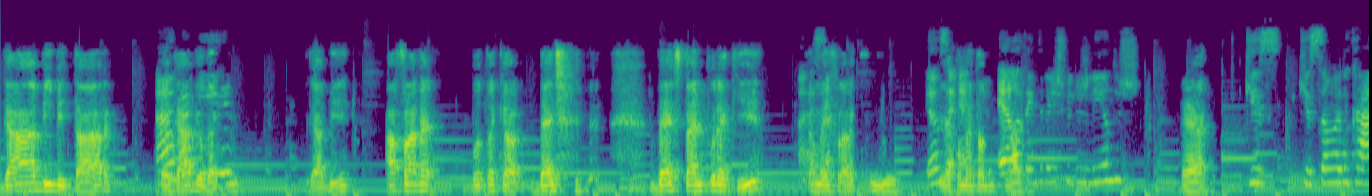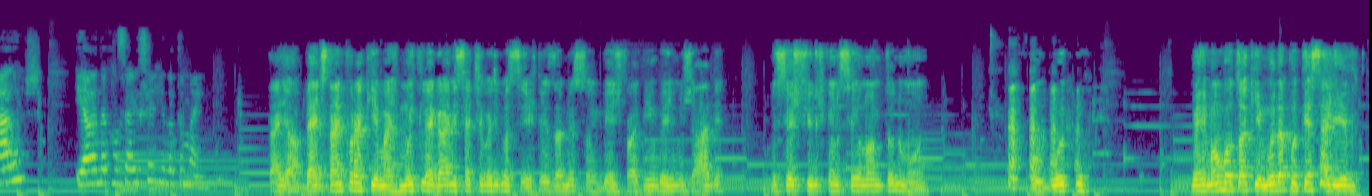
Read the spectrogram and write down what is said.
Gabi Bitar. É ah, Gabi ou Gabi? Gabi. A Flávia botou aqui, ó. Bad, bad time por aqui. Ah, Calma aí, Flávia. Eu sei. Ela tem três filhos lindos. É que, que são educados e ela ainda consegue ser linda também. Tá aí, ó. Bad time por aqui, mas muito legal a iniciativa de vocês. Deus abençoe. Um beijo, Flavinho. Um beijo no Jader. Nos seus filhos, que eu não sei o nome de todo mundo. O Guto. Meu irmão botou aqui, muda pro terça livre.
